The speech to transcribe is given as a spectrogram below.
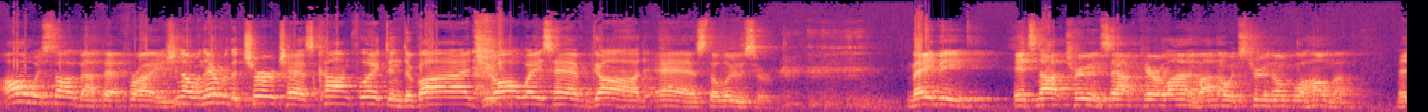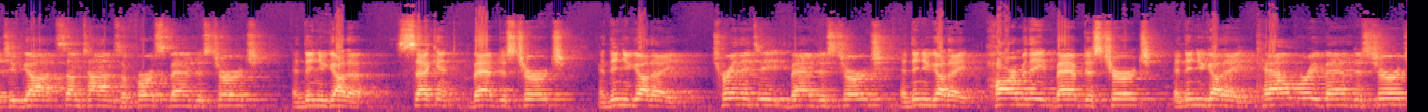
I always thought about that phrase. You know, whenever the church has conflict and divides, you always have God as the loser. Maybe it's not true in South Carolina, but I know it's true in Oklahoma that you've got sometimes a First Baptist church, and then you got a Second Baptist church, and then you got a Trinity Baptist Church, and then you got a Harmony Baptist Church, and then you got a Calvary Baptist Church,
